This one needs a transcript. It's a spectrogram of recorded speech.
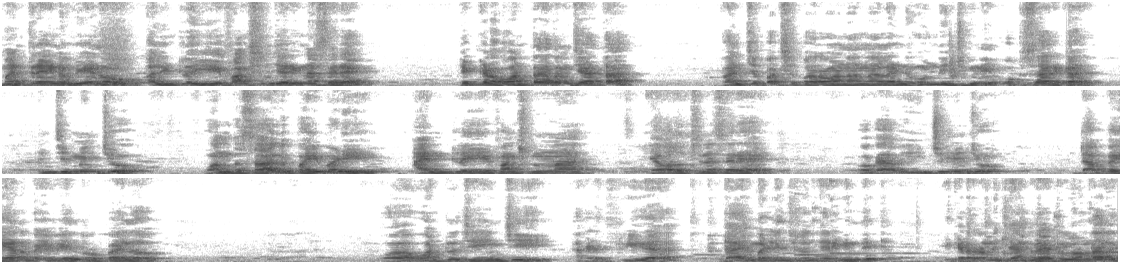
మంత్రి అయిన వేణు వాళ్ళ ఇంట్లో ఏ ఫంక్షన్ జరిగినా సరే ఇక్కడ వంటకం చేత పంచపక్ష పరమాణాలన్నీ వండించుకుని ఒకసారి కాదు ఇంచుమించు వంద సార్లు పైబడి ఆయన ఇంట్లో ఏ ఫంక్షన్ ఉన్నా ఎవరు వచ్చినా సరే ఒక ఇంచుమించు డెబ్బై ఎనభై వేల రూపాయలు వంటలు చేయించి అక్కడ ఫ్రీగా దారి మళ్ళించడం జరిగింది. ఇక్కడ రెండు జనరేటర్లు ఉండాలి.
